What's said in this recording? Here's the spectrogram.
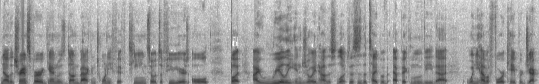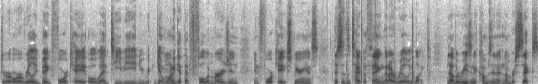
Now the transfer again was done back in 2015, so it's a few years old, but I really enjoyed how this looked. This is the type of epic movie that when you have a 4K projector or a really big 4K OLED TV and you get want to get that full immersion and 4K experience, this is the type of thing that I really liked. Now the reason it comes in at number 6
